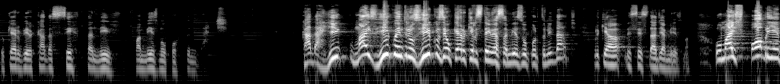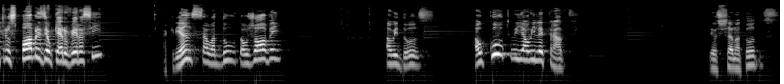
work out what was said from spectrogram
Eu quero ver cada sertanejo com a mesma oportunidade. Cada rico, mais rico entre os ricos, eu quero que eles tenham essa mesma oportunidade, porque a necessidade é a mesma. O mais pobre entre os pobres, eu quero ver assim. A criança, o adulto, ao jovem, ao idoso, ao culto e ao iletrado. Deus chama todos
